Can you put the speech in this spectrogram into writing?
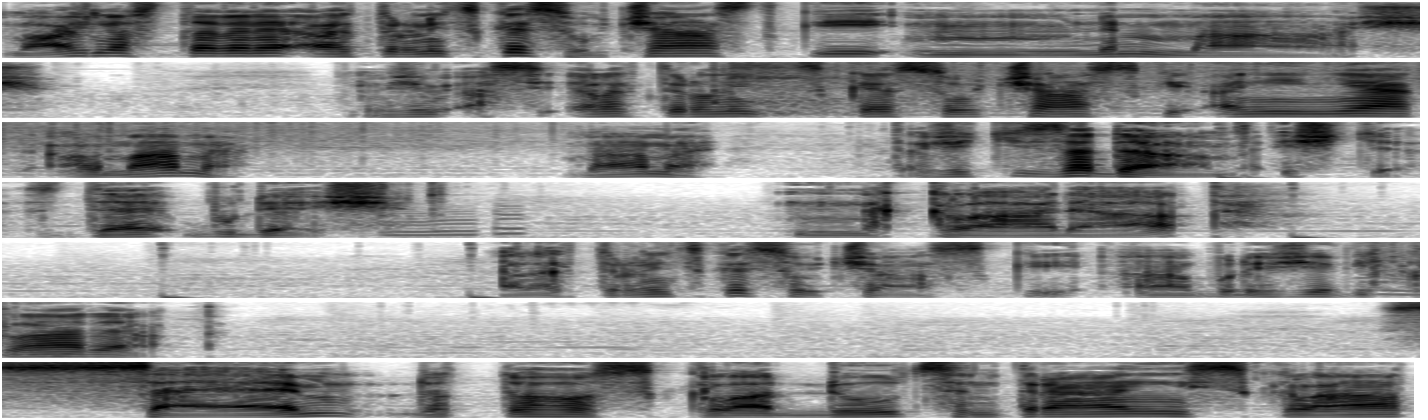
Máš nastavené elektronické součástky? Mm, nemáš. Že asi elektronické součástky ani nějak, ale máme. Máme. Takže ti zadám ještě, zde budeš nakládat elektronické součástky a budeš je vykládat sem do toho skladu, centrální sklad,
